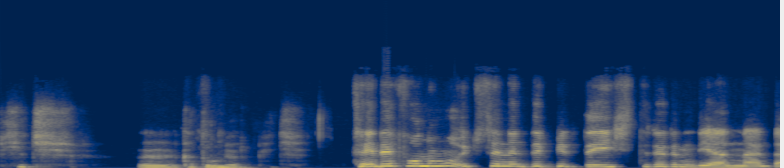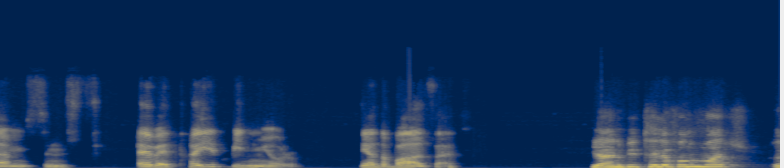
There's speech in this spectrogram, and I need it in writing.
hiç e, katılmıyorum hiç. Telefonumu 3 senede bir değiştiririm diyenlerden misiniz? Evet, hayır bilmiyorum. Ya da bazen. Yani bir telefonum var. E,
